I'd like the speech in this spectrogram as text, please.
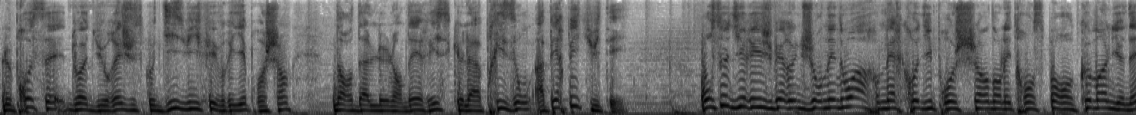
Le procès doit durer jusqu'au 18 février prochain. Nordal Lelandais risque la prison à perpétuité. On se dirige vers une journée noire mercredi prochain dans les transports en commun lyonnais.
